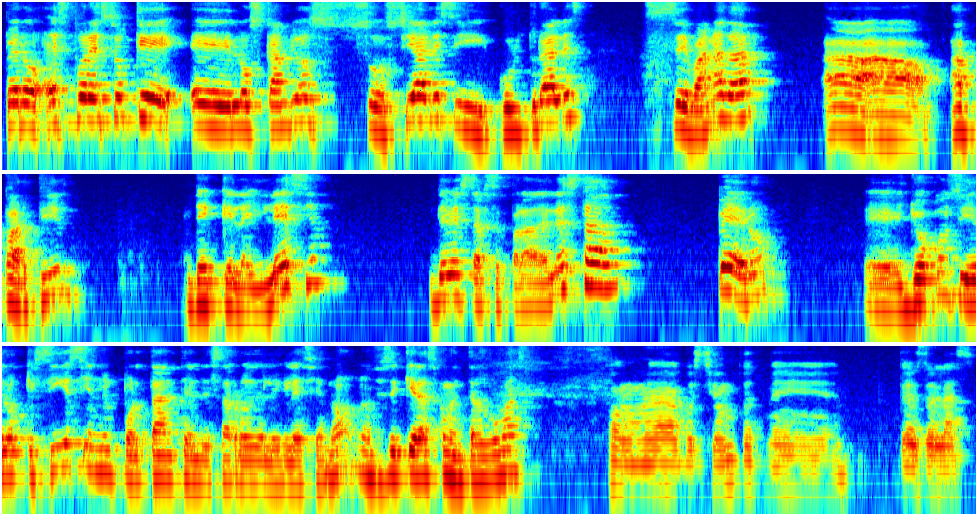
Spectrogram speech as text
pero es por eso que eh, los cambios sociales y culturales se van a dar a, partir de que la iglesia debe estar separada del Estado, pero eh, yo considero que sigue siendo importante el desarrollo de la iglesia, ¿no? No sé si quieras comentar algo más. Por una cuestión, pues desde las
